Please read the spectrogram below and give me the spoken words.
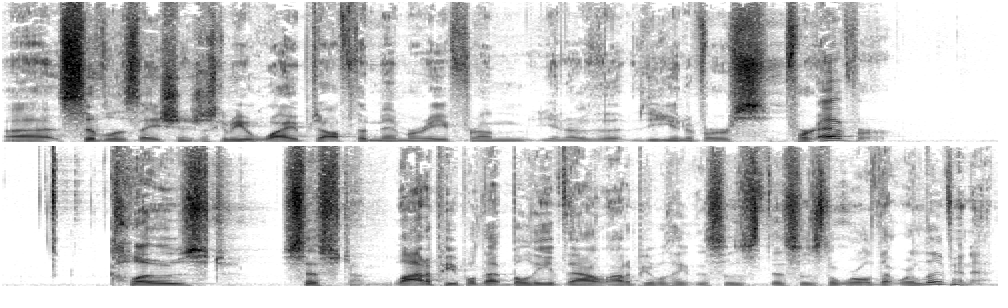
uh, civilization is just going to be wiped off the memory from you know, the, the universe forever. Closed system. A lot of people that believe that, a lot of people think this is, this is the world that we're living in.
